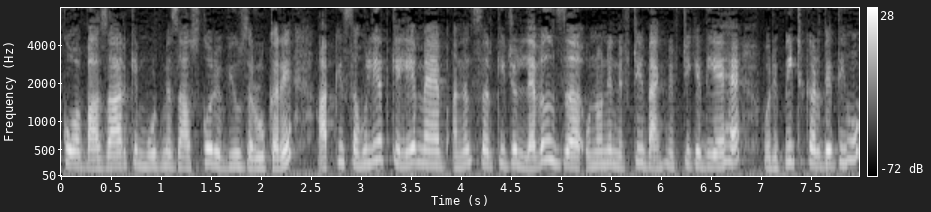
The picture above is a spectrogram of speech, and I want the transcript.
को और बाज़ार के मूड मिजाज को रिव्यू ज़रूर करें। आपकी सहूलियत के लिए मैं अनिल सर की जो लेवल्स उन्होंने निफ्टी बैंक निफ्टी के दिए हैं वो रिपीट कर देती हूँ।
